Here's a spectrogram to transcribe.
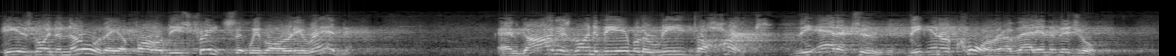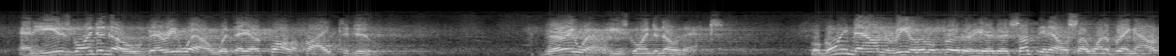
He is going to know they have followed these traits that we've already read. And God is going to be able to read the heart, the attitude, the inner core of that individual. And He is going to know very well what they are qualified to do. Very well, He's going to know that. Well, going down to read a little further here, there's something else I want to bring out.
